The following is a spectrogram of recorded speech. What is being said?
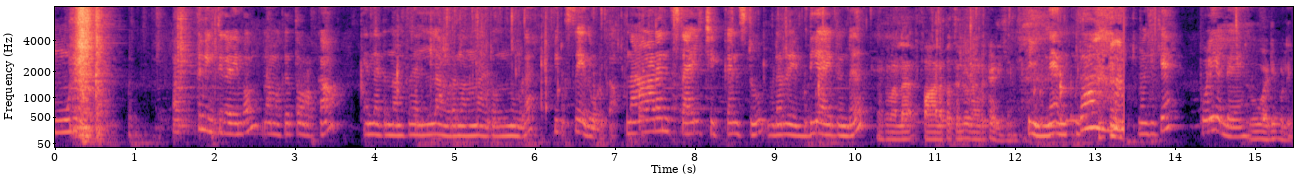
മൂടി. പത്ത് മിനിറ്റ് കഴിയുമ്പം നമുക്ക് തുറക്കാം. എന്നിട്ട് നമുക്ക് എല്ലാം കൂടെ നന്നായിട്ട് ഒന്നും കൂടെ മിക്സ് ചെയ്ത് കൊടുക്കാം. നാടൻ സ്റ്റൈൽ ചിക്കൻ സ്റ്റൂ ഇവിടെ റെഡി ആയിട്ടുണ്ട്. നമുക്ക് നല്ല പാലപ്പത്തിന്റെ കൂടെ കഴിക്കാം. പിന്നെ എന്താ? നോക്കിക്കേ. പൊളിയല്ലേ? ഓ അടിപൊളി.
